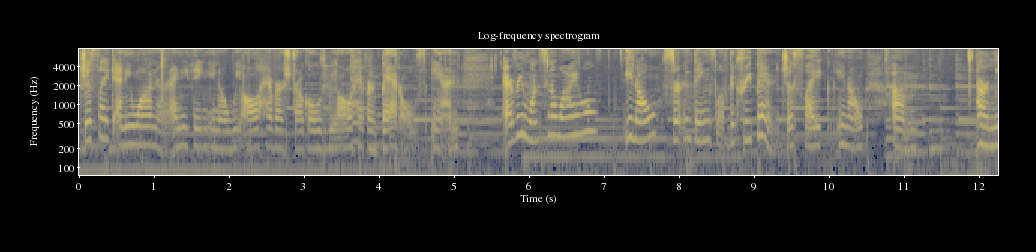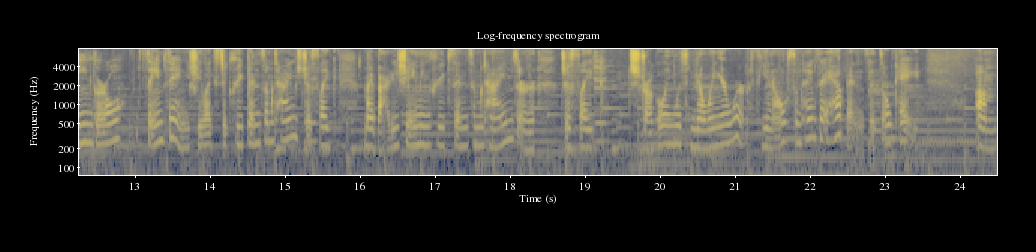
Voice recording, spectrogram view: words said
just like anyone or anything, you know, we all have our struggles, we all have our battles, and every once in a while, you know, certain things love to creep in. Just like, you know, um, our mean girl, same thing. She likes to creep in sometimes, just like my body shaming creeps in sometimes, or just like struggling with knowing your worth. You know, sometimes it happens. It's okay. Um,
